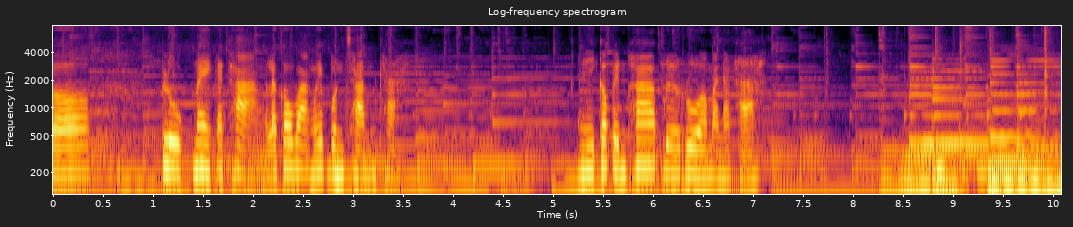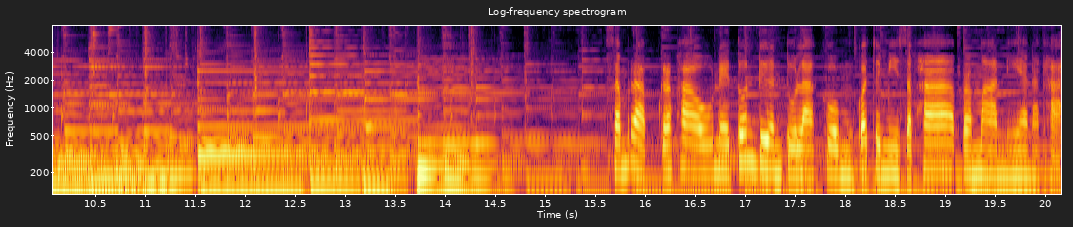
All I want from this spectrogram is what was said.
ก็ปลูกในกระถางแล้วก็วางไว้บนชั้นค่ะ อันนี้ก็เป็นภาพโดยรวมอะนะคะสำหรับกระเพราในต้นเดือนตุลาคมก็จะมีสภาพประมาณนี้นะคะ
